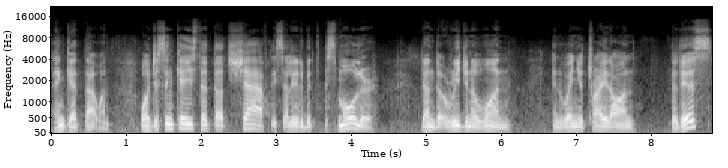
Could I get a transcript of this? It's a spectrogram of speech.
and get that one. Well, just in case that that shaft is a little bit smaller than the original one, and when you try it on to this,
